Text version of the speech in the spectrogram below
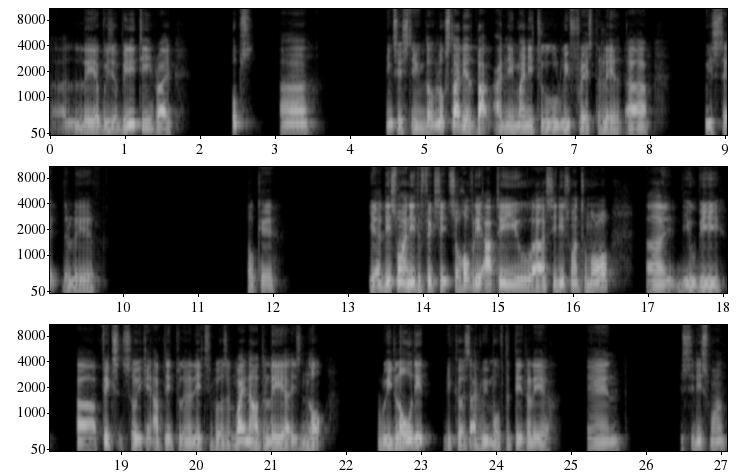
uh layer visibility, right? Oops, uh, Interesting. Look, looks like the bug. I need, might need to refresh the layer, uh, reset the layer. Okay. Yeah, this one I need to fix it. So hopefully after you uh, see this one tomorrow, uh, it will be uh, fixed so you can update to the latest version. Right now the layer is not reloaded because I removed the data layer. And you see this one?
